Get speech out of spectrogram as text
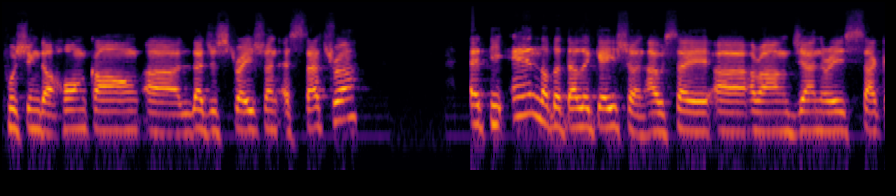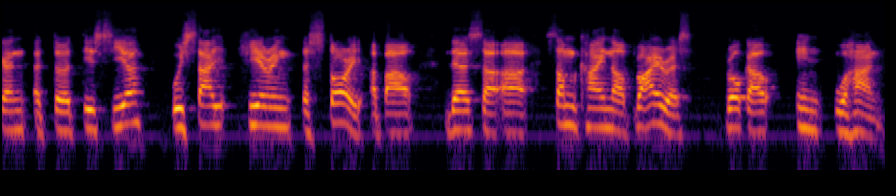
pushing the Hong Kong uh, legislation, etc. At the end of the delegation, I would say uh, around January 2nd, or 3rd this year, we start hearing the story about there's uh, uh, some kind of virus broke out in Wuhan.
